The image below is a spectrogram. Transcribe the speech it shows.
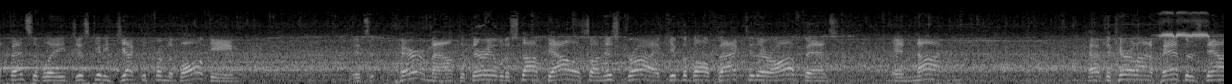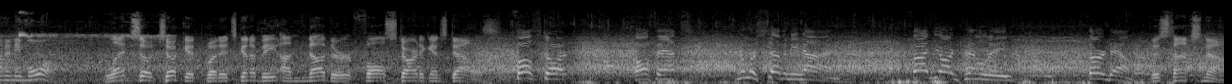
offensively just get ejected from the ball game. It's paramount that they're able to stop Dallas on this drive, give the ball back to their offense, and not have the Carolina Panthers down anymore. Bledsoe took it, but it's going to be another false start against Dallas. False start. Offense. Number 79. Five-yard penalty. Third down. This time now.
